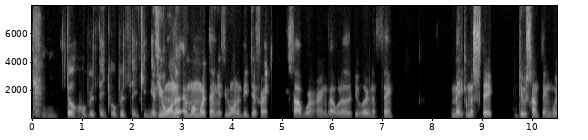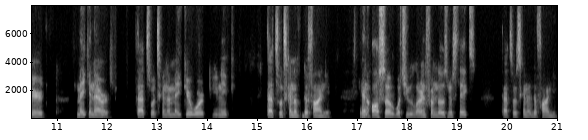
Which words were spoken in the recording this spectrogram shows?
Mhm. don't overthink overthinking it if you want to and one more thing if you want to be different stop worrying about what other people are going to think. Make a mistake do something weird make an error. That's what's going to make your work unique. That's what's going to define you. And also what you learn from those mistakes that's what's going to define you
